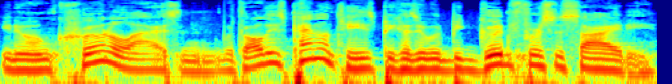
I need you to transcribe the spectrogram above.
you know, and criminalized and with all these penalties because it would be good for society.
